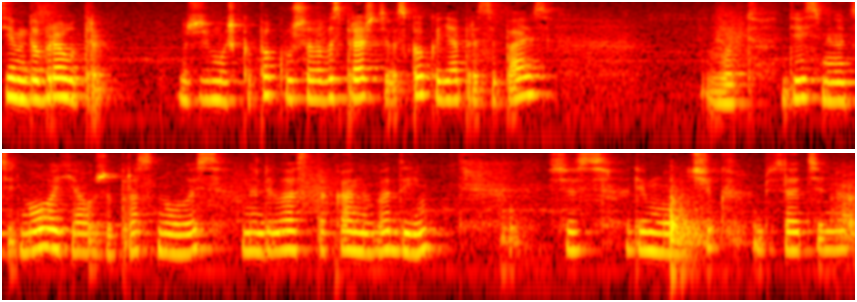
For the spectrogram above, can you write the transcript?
Всем доброе утро. Уже мышка покушала. Вы спрашиваете, во сколько я просыпаюсь? Вот, 10 минут седьмого я уже проснулась. Налила стакан воды. Сейчас лимончик обязательно.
